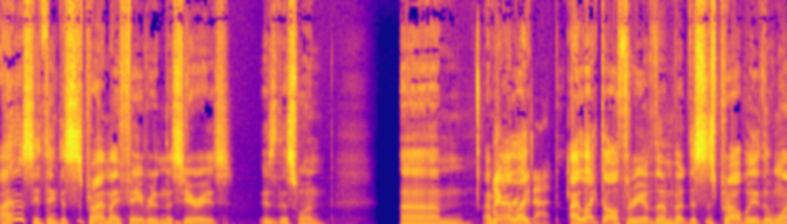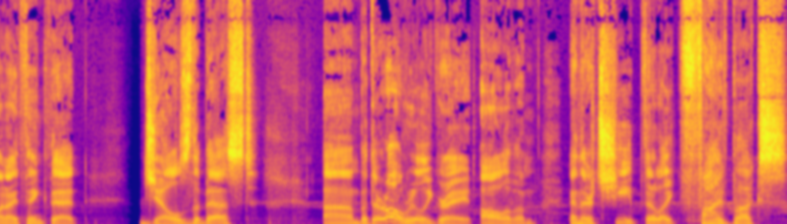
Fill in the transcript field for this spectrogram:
I honestly think this is probably my favorite in the series. Is this one? Um, I mean, I, agree like that. I liked all three of them, but this is probably the one I think that gels the best. Um, but they're all really great, all of them, and they're cheap. They're like five bucks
